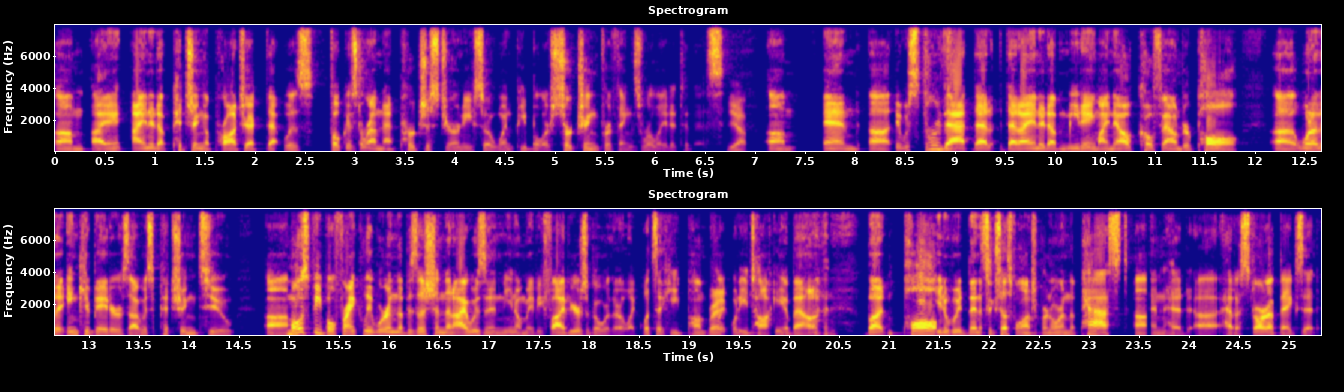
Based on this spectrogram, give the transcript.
Um, I, I ended up pitching a project that was focused around that purchase journey. So when people are searching for things related to this, Yeah. um, And uh, it was through that that that I ended up meeting my now co-founder Paul, uh, one of the incubators I was pitching to. Uh, most people, frankly, were in the position that I was in, you know, maybe five years ago, where they're like, "What's a heat pump? Right. Like, what are you talking about?" but Paul, you know, who had been a successful entrepreneur in the past uh, and had uh, had a startup exit,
